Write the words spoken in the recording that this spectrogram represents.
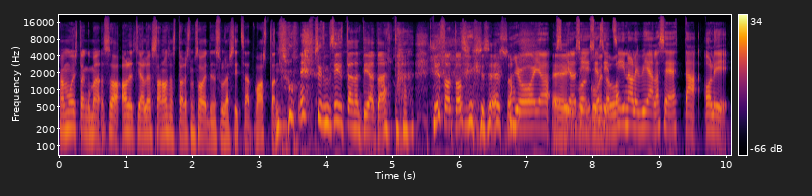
Mä muistan, kun mä sa, olit siellä jossain osastolla, mä soitin sulle, sit sä et vastannut. sitten mä siitä aina tietää, että nyt on tosi kyseessä. Joo, ja, ja, siis, ja sit siinä oli vielä se, että oli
